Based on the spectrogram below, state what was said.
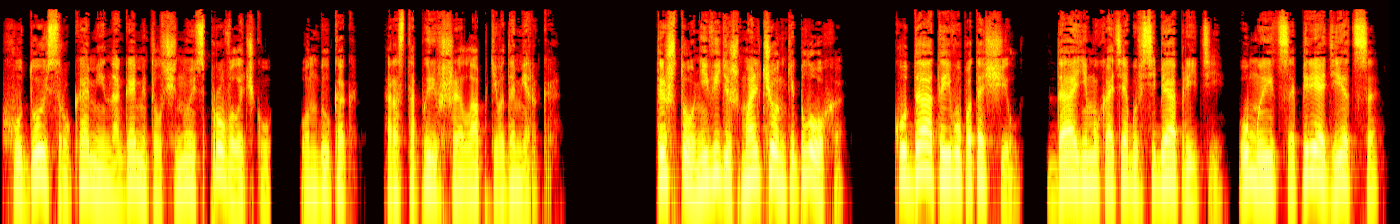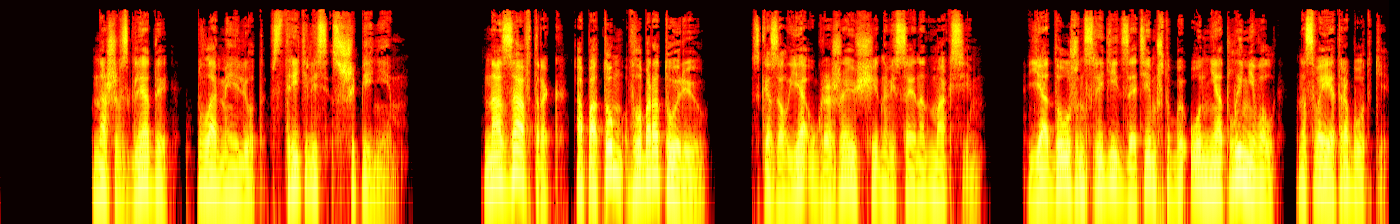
Худой, с руками и ногами толщиной с проволочку, он был как растопырившая лапки водомерка. Ты что, не видишь, мальчонке плохо? Куда ты его потащил? Дай ему хотя бы в себя прийти, умыться, переодеться. Наши взгляды, пламя и лед, встретились с шипением. «На завтрак, а потом в лабораторию», — сказал я, угрожающе нависая над Максием. «Я должен следить за тем, чтобы он не отлынивал на своей отработке.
